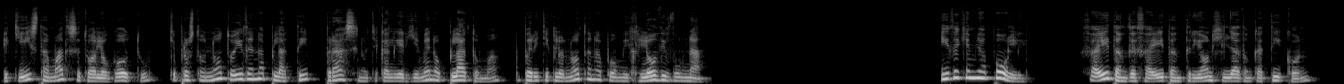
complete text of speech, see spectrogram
Εκεί σταμάτησε το αλογό του και προς τον νότο είδε ένα πλατή, πράσινο και καλλιεργημένο πλάτωμα που περικυκλωνόταν από μυχλώδη βουνά. Είδε και μια πόλη. Θα ήταν δε θα ήταν τριών χιλιάδων κατοίκων,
